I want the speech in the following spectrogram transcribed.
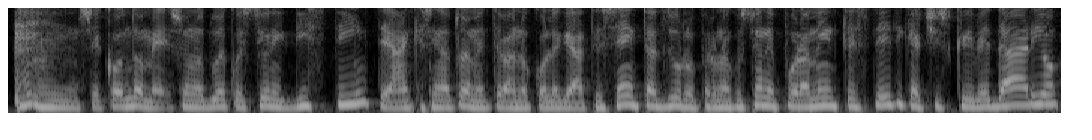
secondo me sono due questioni distinte anche se naturalmente vanno collegate. Senta Azzurro per una questione puramente estetica ci scrive Dario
